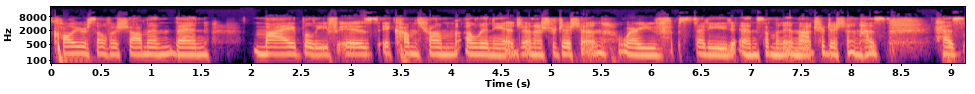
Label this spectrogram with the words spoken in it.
call yourself a shaman, then my belief is it comes from a lineage and a tradition where you've studied and someone in that tradition has has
